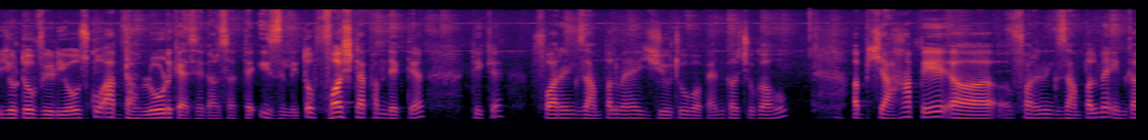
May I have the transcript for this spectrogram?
यूट्यूब वीडियोस को आप डाउनलोड कैसे कर सकते हैं इजीली तो फ़र्स्ट स्टेप हम देखते हैं, ठीक है? फॉर एग्जांपल मैं यूट्यूब ओपन कर चुका हूँ। अब यहाँ पे फॉर एग्जांपल मैं इनका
